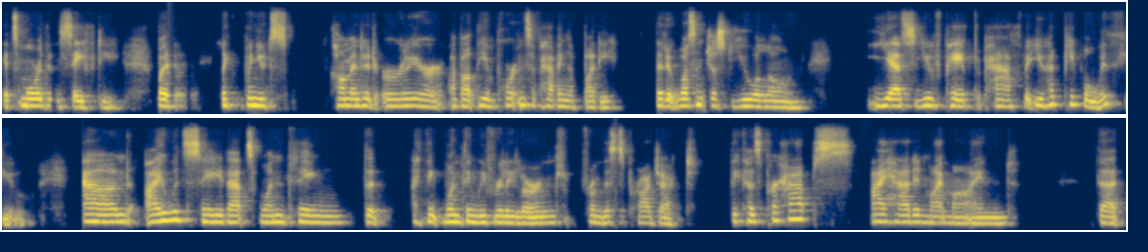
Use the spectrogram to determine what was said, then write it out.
It's more than safety, but like when you commented earlier about the importance of having a buddy, that it wasn't just you alone. Yes, you've paved a path, but you had people with you. And I would say that's one thing that I think one thing we've really learned from this project, because perhaps I had in my mind that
